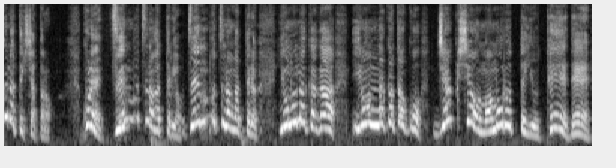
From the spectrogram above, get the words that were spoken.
なくなってきちゃったの。これね全部つながってるよ。全部つながってる。世の中がいろんな方をこう弱者を守るっていう体で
